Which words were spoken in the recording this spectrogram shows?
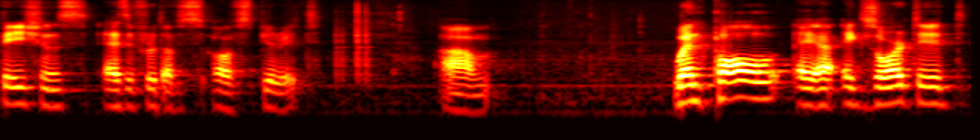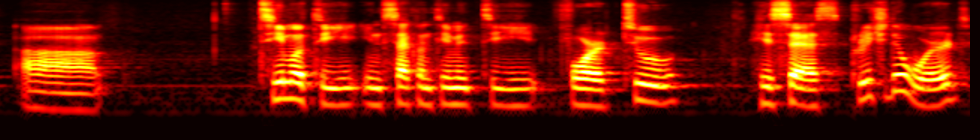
patience as a fruit of, of spirit. Um, when Paul uh, exhorted uh, Timothy in 2 Timothy 4 2, he says, Preach the word,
